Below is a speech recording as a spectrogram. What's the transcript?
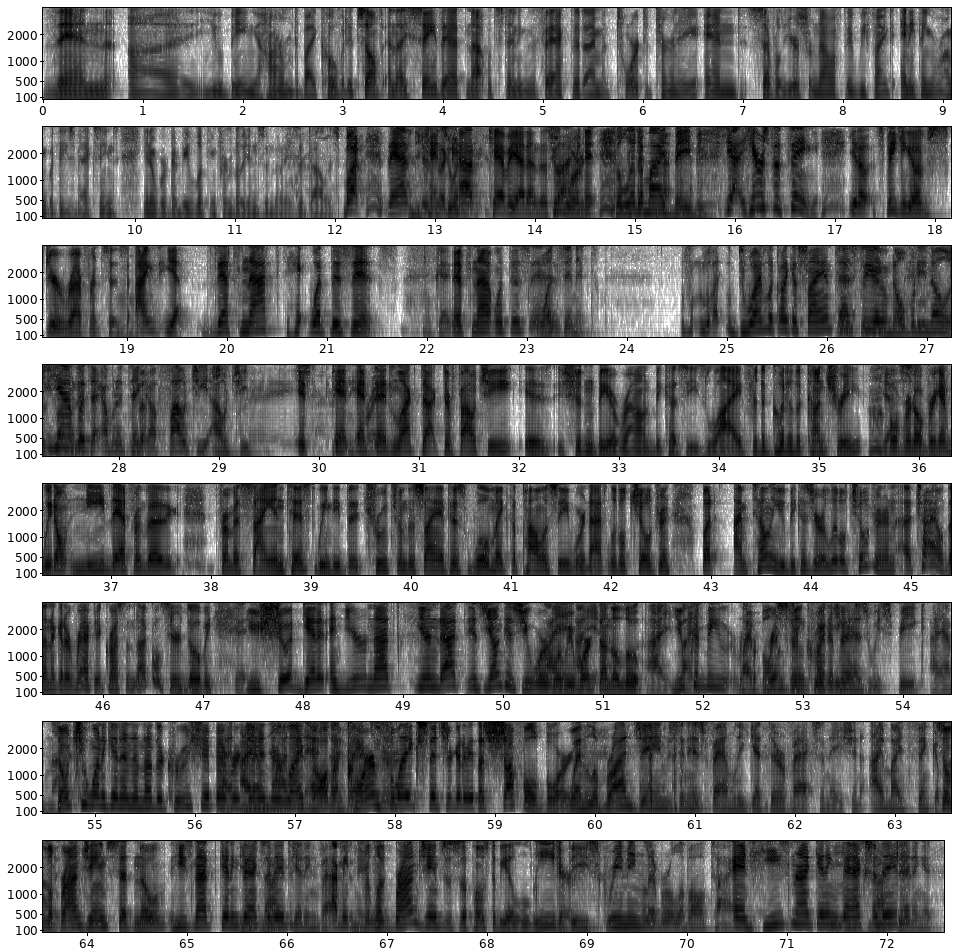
than uh, you being harmed by COVID itself. And I say that notwithstanding the fact that I'm a tort attorney, and several years from now, if they, we find anything wrong with these vaccines, you know, we're going to be looking for millions and millions of dollars. But that You is a anybody. caveat on the two side. words: thalidomide babies. Yeah, here's the thing. You know, speaking of obscure references, I yeah, that's not what this is. Okay. that's not what this is. What's in it? Do I look like a scientist? That's the thing. Nobody knows. So Yeah, I'm gonna but ta- I'm going to take a Fauci ouchie. It, and, and, and like Dr. Fauci is shouldn't be around because he's lied for the good of the country over and over again. We don't need that from the from a scientist. We need the truth from the scientist. We'll make the policy. We're not little children. But I'm telling you, because you're a little children and a child, and I'm going to wrap you across the knuckles here, Dobie. Mm, okay. You should get it, and you're not you're not as young as you were when we worked I- on the loop. I- you my- could be my bones risking are quite a bit. as we speak. I am not. don't you want to get in another cruise ship ever I- I again in your life? All the cornflakes that you're going to be at the shuffleboard. When LeBron James and his family get their vaccination, I might think So about it. So LeBron. James said no. He's not getting He's not vaccinated. I mean. LeBron James is supposed to be a leader, the screaming liberal of all time. and he's not getting He's vaccinated. Not getting it.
